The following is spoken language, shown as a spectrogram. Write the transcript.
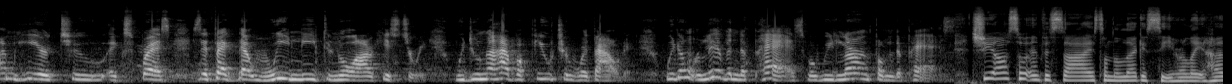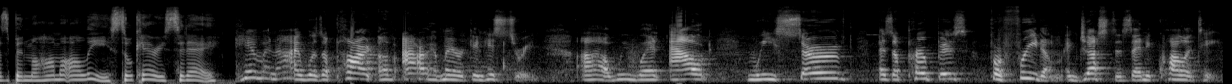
I'm here to express is the fact that we need to know our history. We do not have a future without it. We don't live in the past, but we learn from the past. She also emphasized on the legacy her late husband Muhammad Ali still carries today. Him and I was a part of our American history. Uh, we went out, we served as a purpose for freedom and justice and equality.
